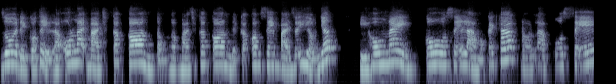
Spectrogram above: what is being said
Rồi để có thể là ôn lại bài cho các con, tổng hợp bài cho các con để các con xem bài dễ hiểu nhất. Thì hôm nay cô sẽ làm một cách khác, đó là cô sẽ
